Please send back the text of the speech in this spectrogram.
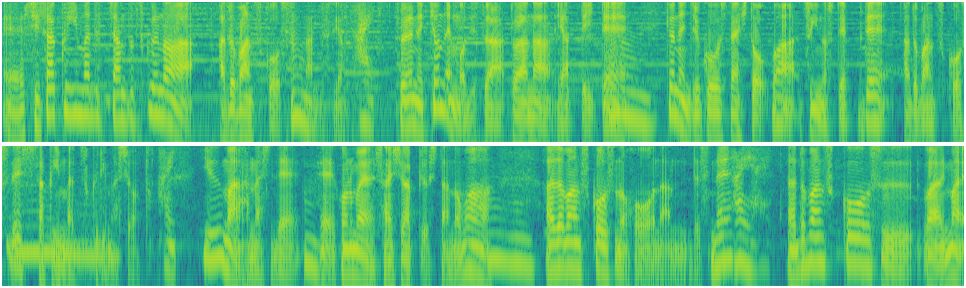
えー試作品までちゃんと作るのはアドバンスコースなんですよ。はい。それね、去年も実はトラナやっていて、うん。去年受講した人は次のステップでアドバンスコースで試作品まで作りましょうとはい。いう、まあ、話で、うん。えーこの前最初発表したのは、うん。アドバンスコースの方なんですね。はいはいアドバンスコースは、まあ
